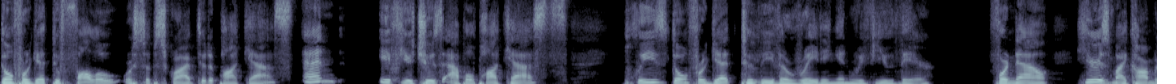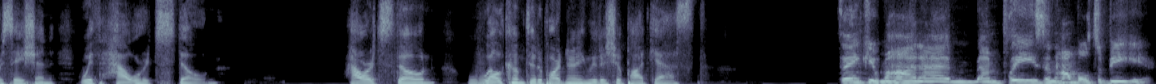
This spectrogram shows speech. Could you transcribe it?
Don't forget to follow or subscribe to the podcast. And if you choose Apple Podcasts, please don't forget to leave a rating and review there. For now, here's my conversation with Howard Stone. Howard Stone, welcome to the Partnering Leadership Podcast. Thank you, Mahan. I'm, I'm pleased and humbled to be here.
